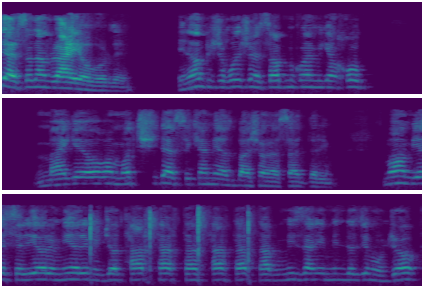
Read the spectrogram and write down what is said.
درصد هم رأی آورده. اینا هم پیش خودشون حساب می‌کنن میگن خب مگه آقا ما چی دست کمی از بشار اسد داریم؟ ما هم یه سری رو میاریم اینجا تق تق تق تق تق تق می‌زنیم میندازیم اونجا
